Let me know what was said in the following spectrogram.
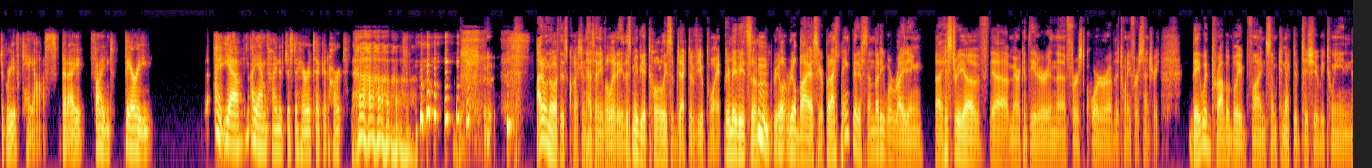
degree of chaos that i find very I, yeah i am kind of just a heretic at heart I don't know if this question has any validity. This may be a totally subjective viewpoint. There may be some mm. real real bias here, but I think that if somebody were writing a history of uh, American theater in the first quarter of the 21st century, they would probably find some connective tissue between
